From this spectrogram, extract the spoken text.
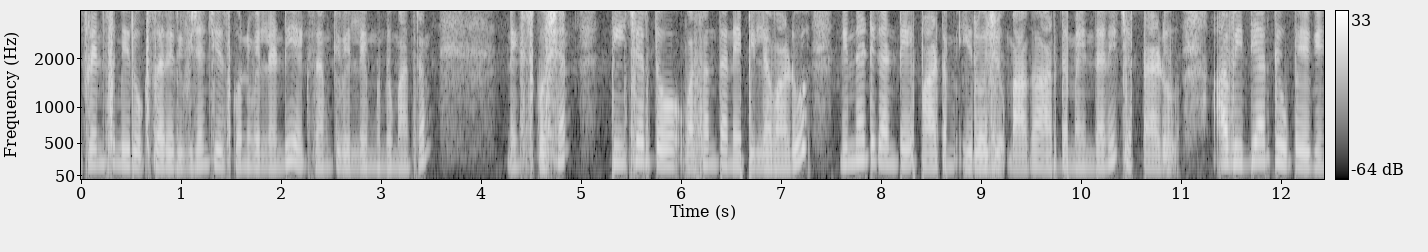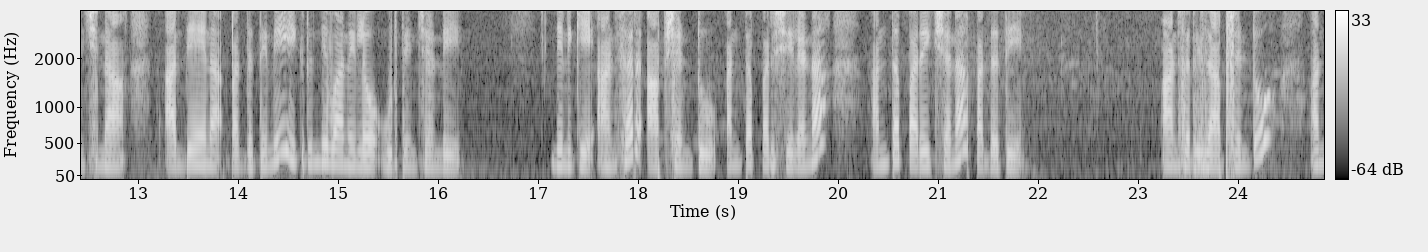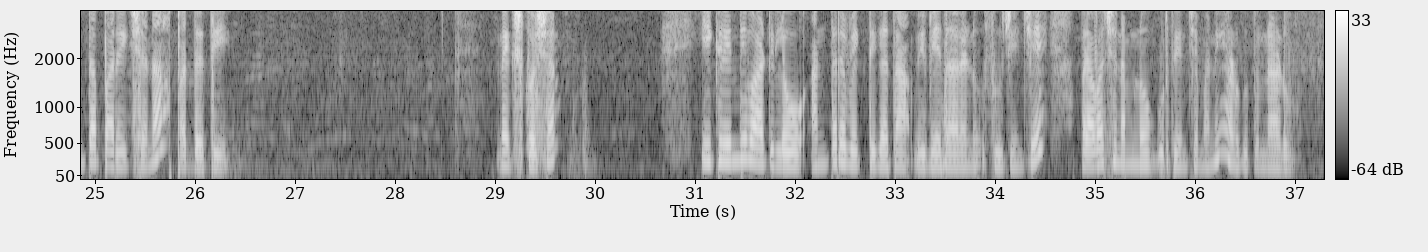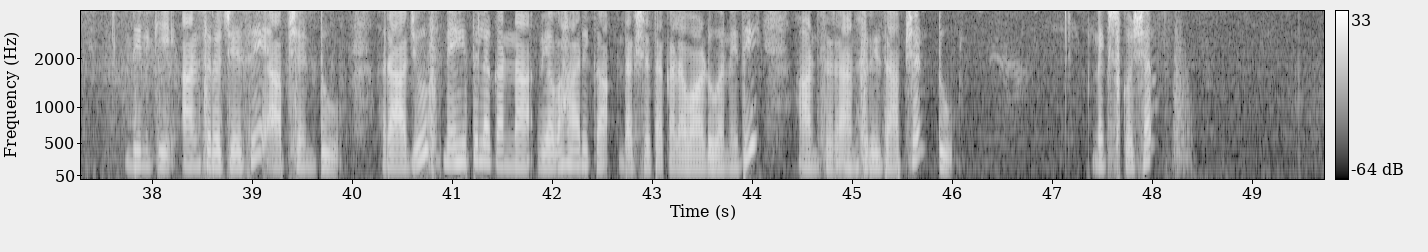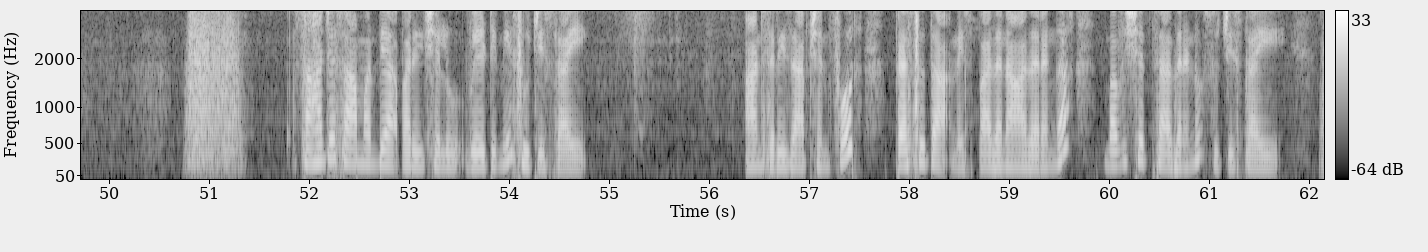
ఫ్రెండ్స్ మీరు ఒకసారి రివిజన్ చేసుకొని వెళ్ళండి. ఎగ్జామ్కి వెళ్ళే ముందు మాత్రం నెక్స్ట్ క్వశ్చన్ టీచర్తో వసంత్ అనే పిల్లవాడు నిన్నటి కంటే పాఠం ఈరోజు బాగా అర్థమైందని చెప్పాడు. ఆ విద్యార్థి ఉపయోగించిన అధ్యయన పద్ధతిని ఈ క్రింది వాణిలో గుర్తించండి. దీనికి ఆన్సర్ ఆప్షన్ టూ అంత పరిశీలన అంత పరీక్షణ పద్ధతి. ఆన్సర్ ఈజ్ ఆప్షన్ టూ అంత పరీక్షణ పద్ధతి. నెక్స్ట్ క్వశ్చన్ ఈ క్రింది వాటిలో అంతర వ్యక్తిగత విభేదాలను సూచించే ప్రవచనంను గుర్తించమని అడుగుతున్నాడు. దీనికి ఆన్సర్ వచ్చేసి ఆప్షన్ టూ. రాజు స్నేహితుల కన్నా వ్యవహారిక దక్షత కలవాడు అనేది answer answer is option two. Next question. సహజ సామర్థ్య పరీక్షలు వేటిని సూచిస్తాయి? ఆన్సర్ ఈజ్ ఆప్షన్ ఫోర్ ప్రస్తుత నిష్పాదన ఆధారంగా భవిష్యత్ సాధనను సూచిస్తాయి.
